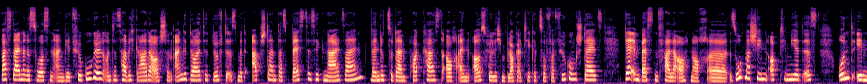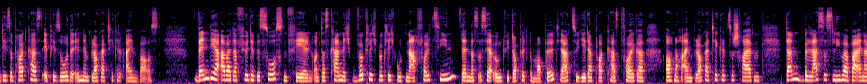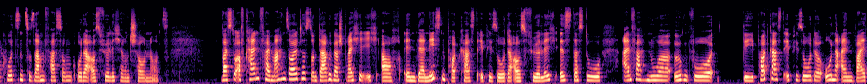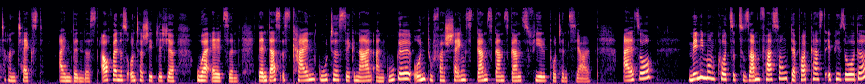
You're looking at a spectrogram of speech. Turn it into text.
Was deine Ressourcen angeht, für Google, und das habe ich gerade auch schon angedeutet, dürfte es mit Abstand das beste Signal sein, wenn du zu deinem Podcast auch einen ausführlichen Blogartikel zur Verfügung stellst, der im besten Falle auch noch äh, Suchmaschinen optimiert ist und eben diese Podcast-Episode in den Blogartikel einbaust. Wenn dir aber dafür die Ressourcen fehlen, und das kann ich wirklich, wirklich gut nachvollziehen, denn das ist ja irgendwie doppelt gemoppelt, ja, zu jeder Podcast-Folge auch noch einen Blogartikel zu schreiben, dann belass es lieber bei einer kurzen Zusammenfassung oder ausführlicheren Show Notes. Was du auf keinen Fall machen solltest, und darüber spreche ich auch in der nächsten Podcast-Episode ausführlich, ist, dass du einfach nur irgendwo die Podcast-Episode ohne einen weiteren Text einbindest, auch wenn es unterschiedliche URLs sind. Denn das ist kein gutes Signal an Google und du verschenkst ganz, ganz, ganz viel Potenzial. Also, Minimum kurze Zusammenfassung der Podcast-Episode.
